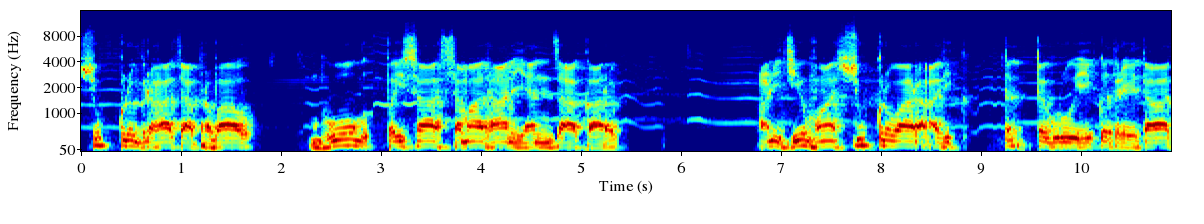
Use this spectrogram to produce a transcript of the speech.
शुक्र ग्रहाचा प्रभाव भोग पैसा समाधान यांचा कारक. आणि जेव्हा शुक्रवार अधिक दत्तगुरू एकत्र येतात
